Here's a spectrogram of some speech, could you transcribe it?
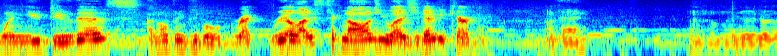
When you do this, I don't think people rec- realize technology-wise, you got to be careful. Okay? I'm gonna do it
